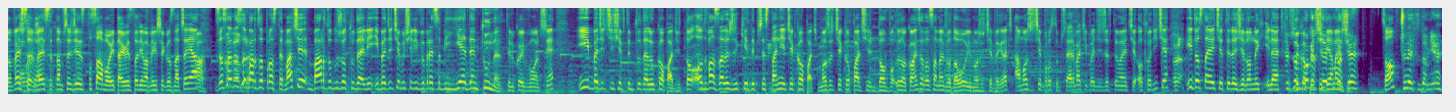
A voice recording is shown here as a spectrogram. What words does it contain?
To weź se, weź se, tam wszędzie jest to samo i tak, więc to nie ma większego znaczenia. A, Zasady są bardzo proste. Macie bardzo dużo tuneli i będziecie musieli wybrać sobie jeden tunel tylko i wyłącznie i będziecie się w tym tunelu kopać. To od was zależy, kiedy przestaniecie kopać. Możecie kopać do, do końca, do samego dołu i możecie wygrać, a możecie po prostu przerwać i powiedzieć, że w tym momencie odchodzicie Dobra. i dostajecie tyle zielonych, ile pokaż wykopiecie diamentów. Co? Przyjdź tu do mnie,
